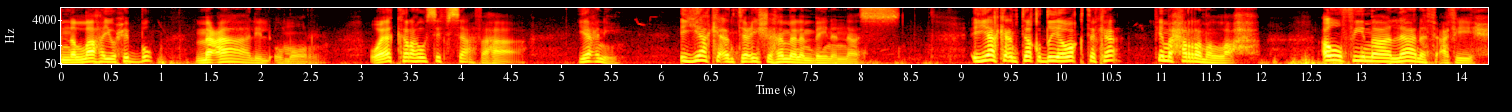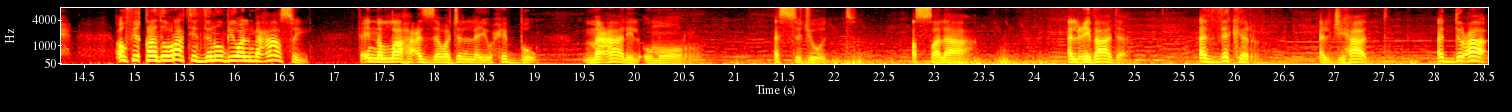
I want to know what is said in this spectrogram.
إن الله يحب معالي الأمور ويكره سفسافها. يعني إياك أن تعيش هملا بين الناس إياك أن تقضي وقتك فيما حرم الله. أو فيما لا نفع فيه أو في قاذورات الذنوب والمعاصي. فإن الله عز وجل يحب معالي الأمور السجود الصلاة العبادة الذكر الجهاد الدعاء.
